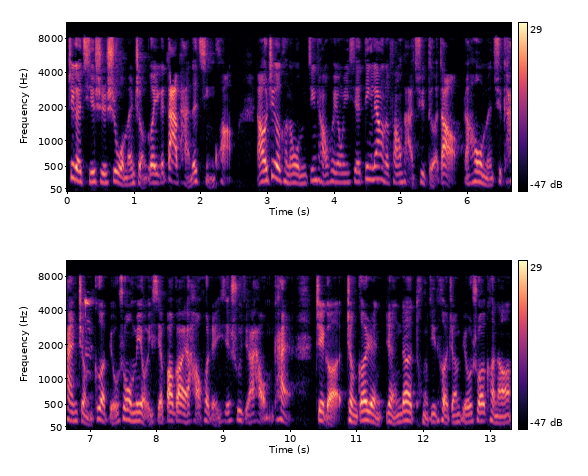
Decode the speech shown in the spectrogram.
这个其实是我们整个一个大盘的情况。然后这个可能我们经常会用一些定量的方法去得到，然后我们去看整个，比如说我们有一些报告也好，或者一些数据也好，我们看这个整个人人的统计特征，比如说可能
